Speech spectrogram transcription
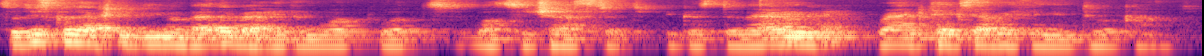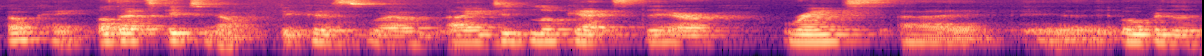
So this could actually be even better value than what, what what's suggested because the value Okay. rank takes everything into account. Okay, well, that's good to know because I did look at their ranks uh, uh, over the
